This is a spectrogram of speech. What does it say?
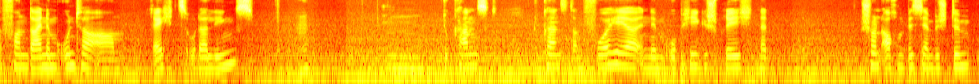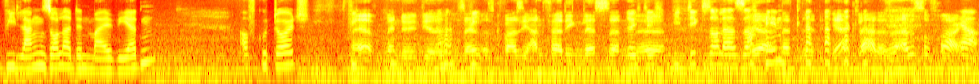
von deinem Unterarm, rechts oder links. Mhm. Du kannst, du kannst dann vorher in dem OP-Gespräch schon auch ein bisschen bestimmen, wie lang soll er denn mal werden? Auf gut Deutsch. Wie, Naja, wenn du dir Ja, selber wie- das quasi anfertigen lässt, dann. richtig, Äh, wie dick soll er ja, sein? natürlich. ja, klar, das sind alles so Fragen. Ja.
